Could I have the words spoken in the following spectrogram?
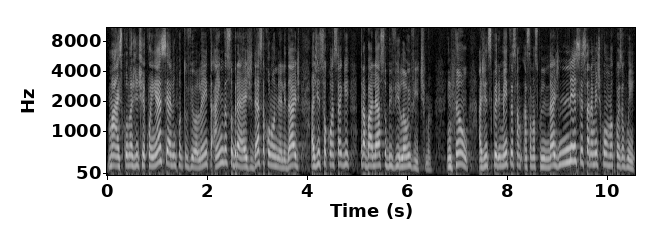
mas quando a gente reconhece ela enquanto violenta, ainda sobre a égide dessa colonialidade, a gente só consegue trabalhar sobre vilão e vítima. Então, a gente experimenta essa, essa masculinidade necessariamente como uma coisa ruim,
